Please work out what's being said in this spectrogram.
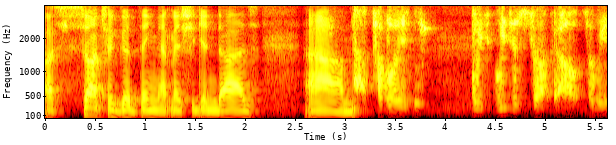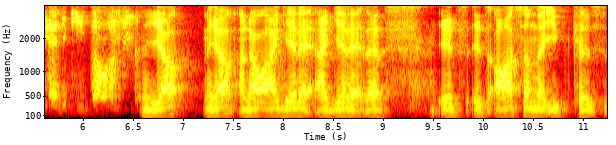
a such a good thing that Michigan does. Um, totally we, we just struck out, so we had to keep going. Yep, yep. No, I get it. I get it. That's it's it's awesome that you because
